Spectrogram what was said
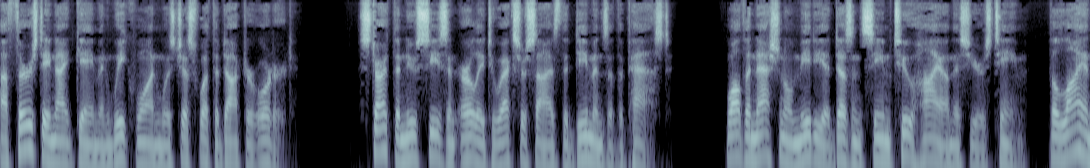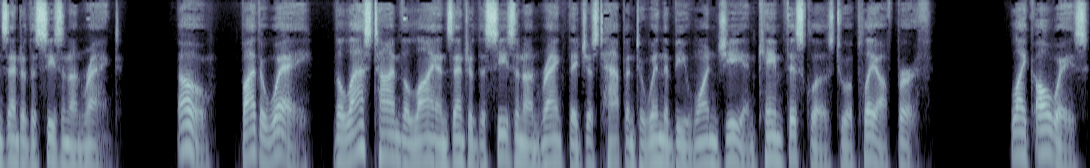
a Thursday night game in week one was just what the doctor ordered. Start the new season early to exorcise the demons of the past. While the national media doesn't seem too high on this year's team, the Lions enter the season unranked. Oh, by the way, the last time the Lions entered the season unranked, they just happened to win the B1G and came this close to a playoff berth. Like always,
